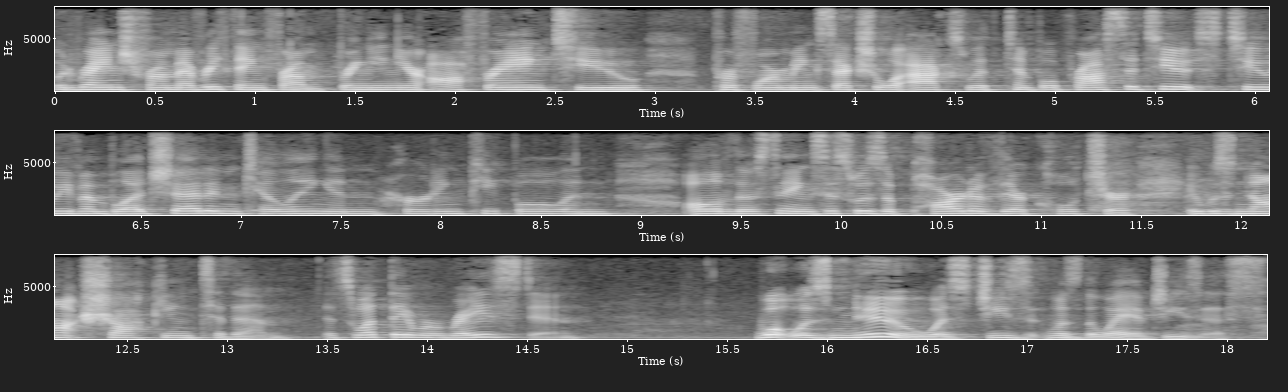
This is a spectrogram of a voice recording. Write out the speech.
would range from everything from bringing your offering to performing sexual acts with temple prostitutes to even bloodshed and killing and hurting people and all of those things. This was a part of their culture. It was not shocking to them. It's what they were raised in. What was new was Jesus was the way of Jesus.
